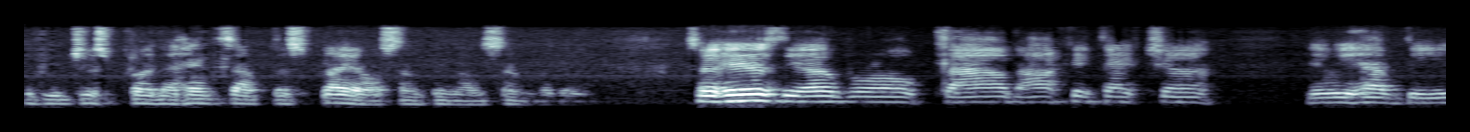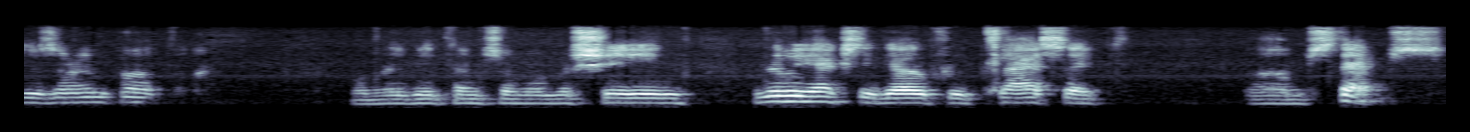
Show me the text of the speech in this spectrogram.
if you just put a heads-up display or something on somebody. So here's the overall cloud architecture. Here we have the user input, or maybe it comes from a machine. And then we actually go through classic um, steps.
